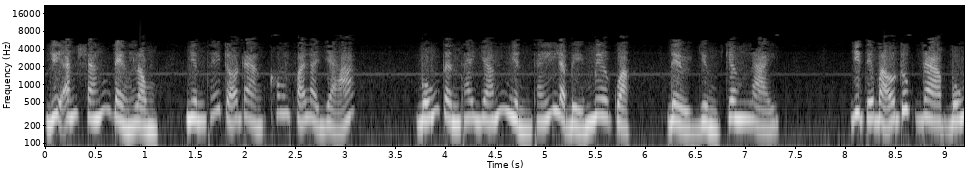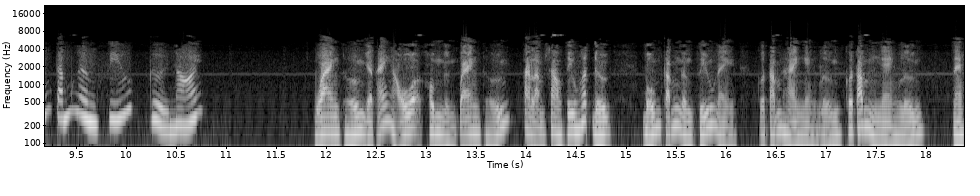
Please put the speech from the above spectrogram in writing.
Dưới ánh sáng đèn lồng, nhìn thấy rõ ràng không phải là giả. Bốn tên thái giám nhìn thấy là bị mê hoặc, đều dừng chân lại. Di tiểu Bảo rút ra bốn tấm ngân phiếu, cười nói. Hoàng thượng và Thái hậu không ngừng ban thưởng, ta làm sao tiêu hết được. Bốn tấm ngân phiếu này, có tấm 2.000 lượng, có tấm 1.000 lượng. Nè,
